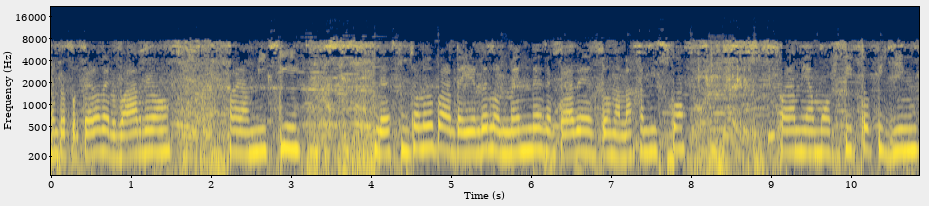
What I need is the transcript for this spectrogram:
el reportero del barrio, para Miki. Un saludo para el taller de los Méndez de acá de Tonalá, Jalisco. Para mi amorcito Pillín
